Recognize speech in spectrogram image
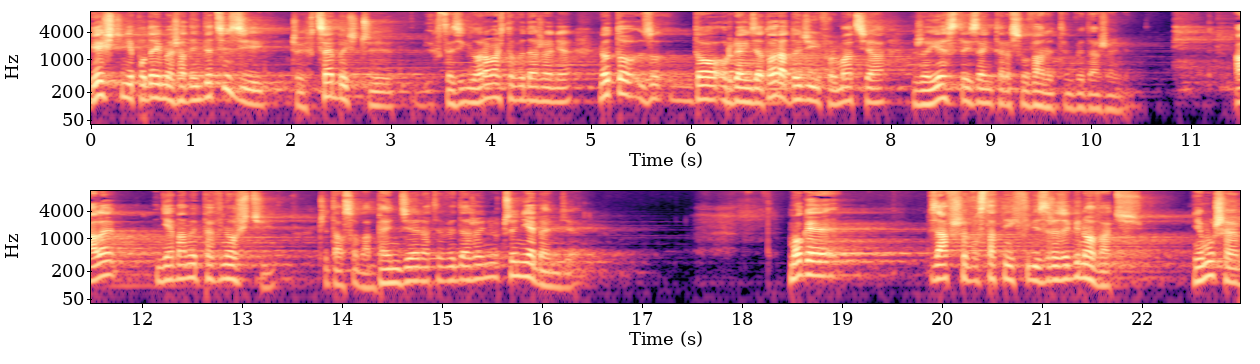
Jeśli nie podejmę żadnej decyzji, czy chce być, czy chce zignorować to wydarzenie, no to do organizatora dojdzie informacja, że jesteś zainteresowany tym wydarzeniem. Ale nie mamy pewności, czy ta osoba będzie na tym wydarzeniu, czy nie będzie. Mogę zawsze w ostatniej chwili zrezygnować. Nie muszę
